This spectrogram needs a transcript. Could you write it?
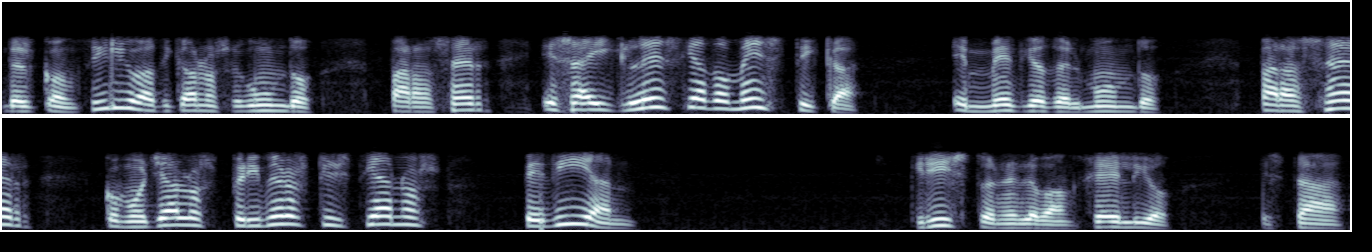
del Concilio Vaticano II, para ser esa iglesia doméstica en medio del mundo, para ser, como ya los primeros cristianos pedían, Cristo en el Evangelio está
